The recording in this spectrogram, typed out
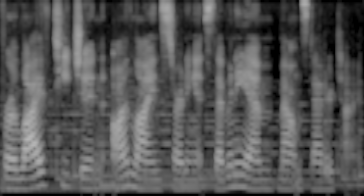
for a live teach-in online starting at 7 a.m. Mountain Standard Time.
